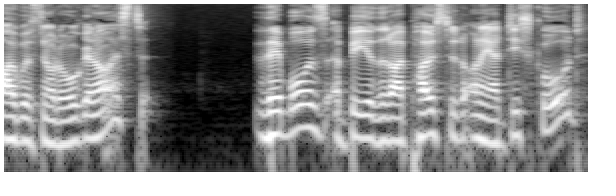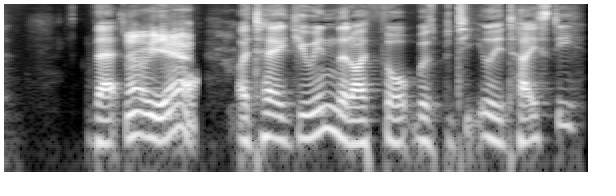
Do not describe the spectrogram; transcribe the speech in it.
I was not organised. There was a beer that I posted on our Discord that Oh yeah, I tagged you in that I thought was particularly tasty.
